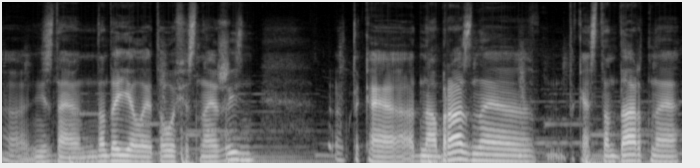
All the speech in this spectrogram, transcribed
Э, не знаю, надоела эта офисная жизнь. Такая однообразная, такая стандартная.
